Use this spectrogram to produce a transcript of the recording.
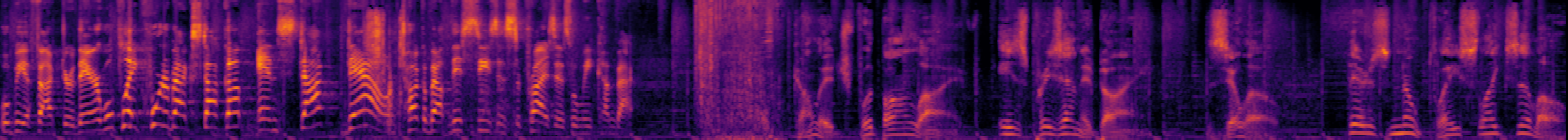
will be a factor there. We'll play quarterback stock up and stock down. Talk about this season's surprises when we come back. College Football Live is presented by Zillow. There's no place like Zillow.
